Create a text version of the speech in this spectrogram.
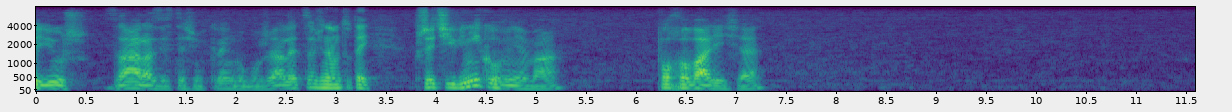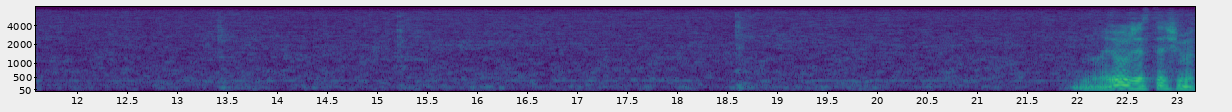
I już, zaraz jesteśmy w kręgu burzy, ale coś nam tutaj przeciwników nie ma. Pochowali się. No już jesteśmy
